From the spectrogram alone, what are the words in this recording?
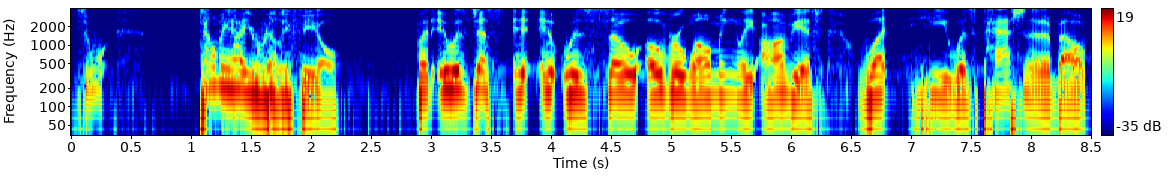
"So, tell me how you really feel." But it was just it, it was so overwhelmingly obvious what he was passionate about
